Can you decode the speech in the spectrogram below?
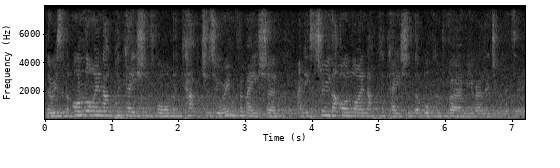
There is an online application form that captures your information and it's through that online application that will confirm your eligibility.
